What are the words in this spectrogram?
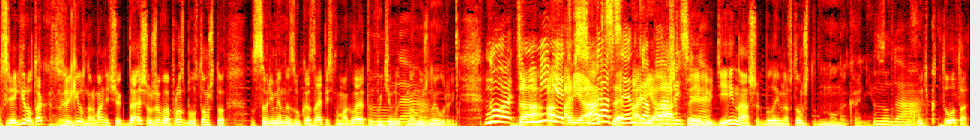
среагировал так, как среагировал нормальный человек. Дальше уже вопрос был в том, что современная звукозапись помогла это вытянуть Да. на нужный уровень. Но, тем Да, не менее, а- это а всегда реакция- оценка а реакция положительная. людей наших была именно в том, что ну наконец, Ну да. хоть кто-то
